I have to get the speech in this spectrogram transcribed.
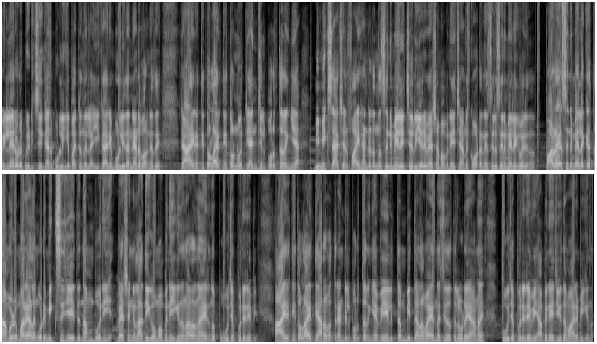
പിള്ളേരോട് പിടിച്ചു നിൽക്കാൻ പുള്ളിക്ക് പറ്റുന്നില്ല. ഈ കാര്യം പുള്ളി തന്നെയാണ് പറഞ്ഞത്. ആയിരത്തി തൊള്ളായിരത്തി തൊണ്ണൂറ്റി അഞ്ചിൽ പുറത്തിറങ്ങിയ മിമിക്സ് ആക്ഷൻ ഫൈവ് ഹൺഡ്രഡ് എന്ന സിനിമയിൽ ചെറിയൊരു വേഷം അഭിനയിച്ചാണ് കോട്ടയം നസീർ സിനിമയിലേക്ക് വരുന്നത്. പഴയ സിനിമയിലൊക്കെ തമിഴും മലയാളം കൂടി മിക്സ് ചെയ്ത് നമ്പൂരി വേഷങ്ങൾ അധികവും അഭിനയിക്കുന്ന നടനായിരുന്നു പൂജപ്പുര രവി. ആയിരത്തി തൊള്ളായിരത്തി അറുപത്തിരണ്ടിൽ പുറത്തിറങ്ങിയ വേലുത്തമ്പി ദളവ എന്ന ചിത്രത്തിലൂടെയാണ് പൂജപ്പുര രവി അഭിനയ ജീവിതം ആരംഭിക്കുന്നത്.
